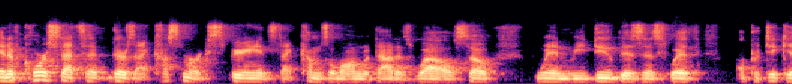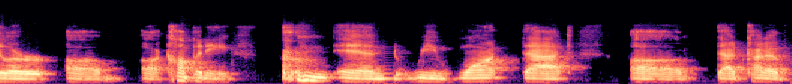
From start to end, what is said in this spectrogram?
and of course, that's a, there's that customer experience that comes along with that as well. So when we do business with a particular um, uh, company, and we want that uh, that kind of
